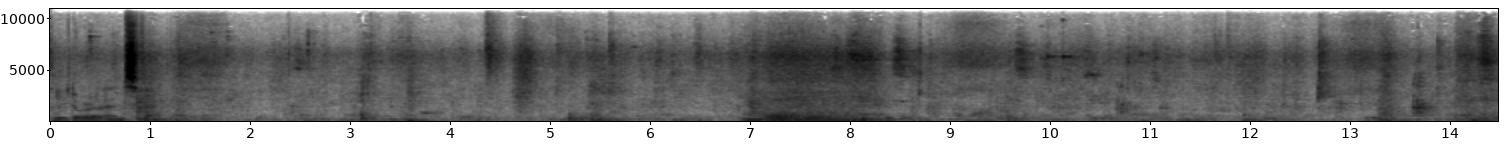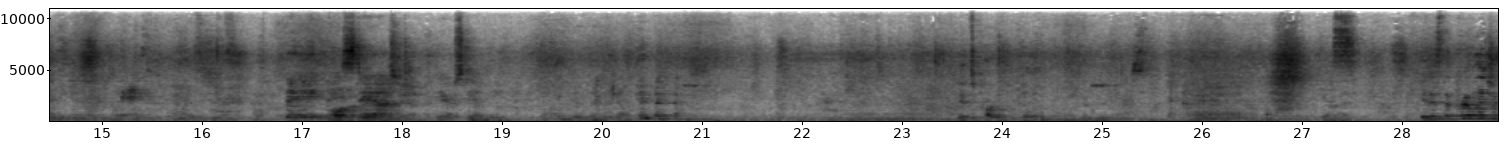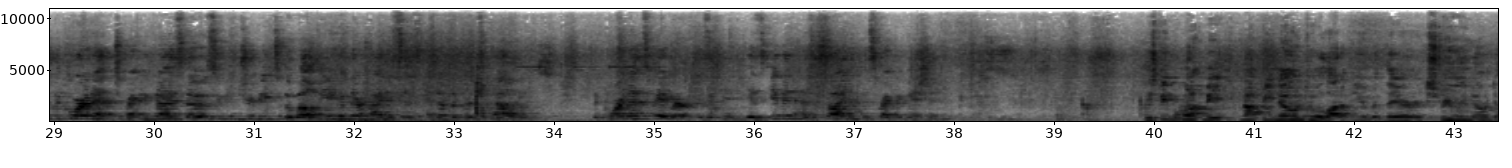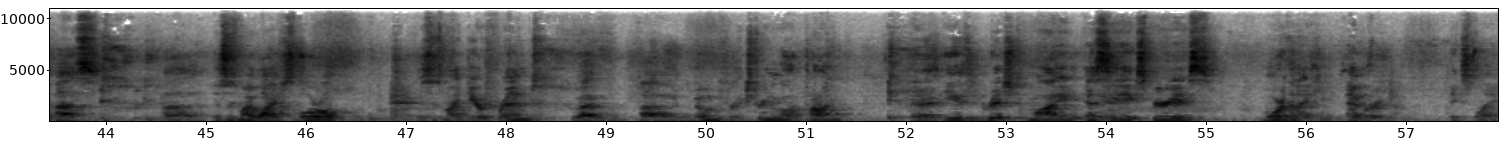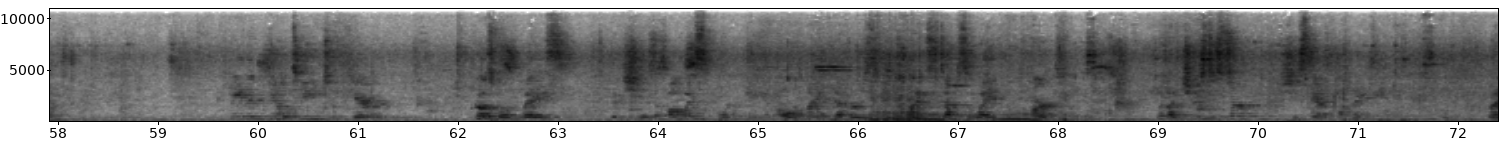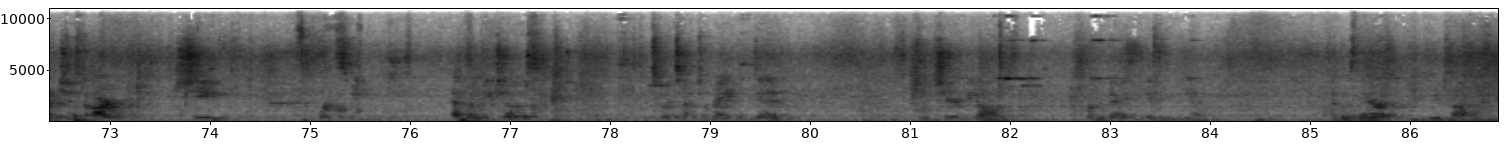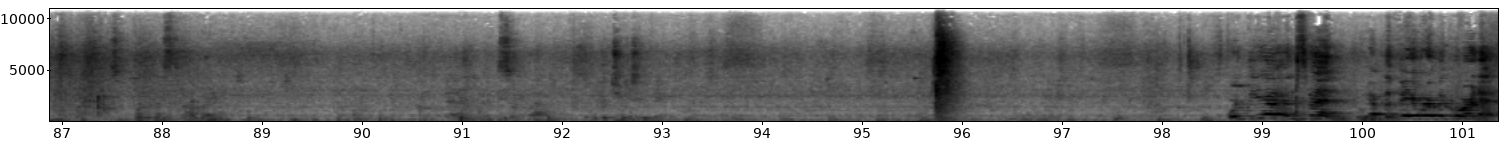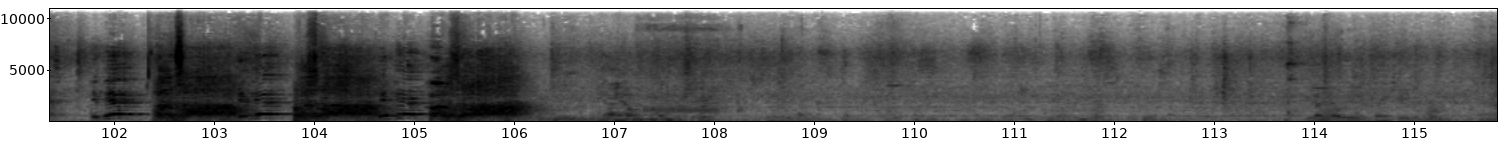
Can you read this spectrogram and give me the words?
Theodora and Sven. They Oh, may they stand. stand. They are standing. It's part of the pillar. It is the privilege of the coronet to recognize those who contribute to the well-being of their highnesses and of the principality. The coronet's favor is, is given as a sign of this recognition. These people might be, not be known to a lot of you, but they're extremely known to us. Uh, this is my wife's Laurel. This is my dear friend, who I've uh, known for an extremely long time. And he has enriched my SCA experience more than I can ever explain. Being guilty to care goes both ways, but she has always supported me in all of my endeavors, even when it steps away from art. When I choose to serve, she stands behind me. When I choose to art, she supports me. And when we chose to attempt to reign, we did. She cheered me on from the very beginning to the end. I was there, we traveled, supported us our reign. And I'm so glad that you two did. For Thea and Sven, who have the favor of the coronet. Hip hip! Huzzah! Thank you.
